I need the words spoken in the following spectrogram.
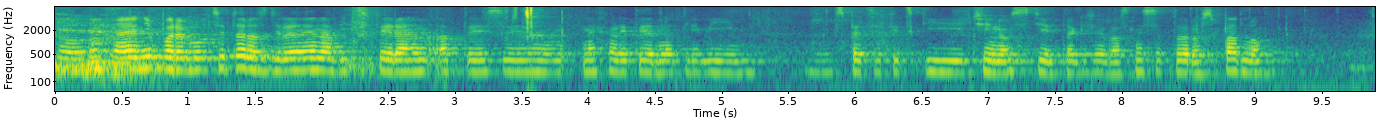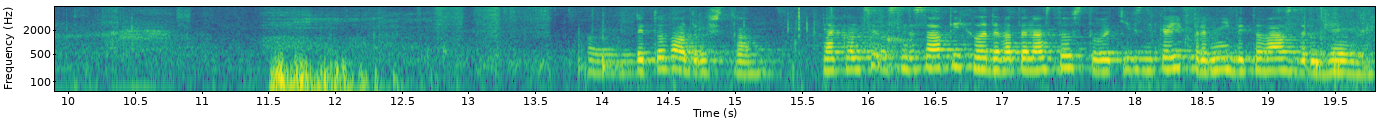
No, ne, po revoluci to rozdělili na víc firm a ty si nechali ty jednotlivé specifické činnosti, takže vlastně se to rozpadlo. Bytová družstva. Na konci 80. let 19. století vznikají první bytová združení.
